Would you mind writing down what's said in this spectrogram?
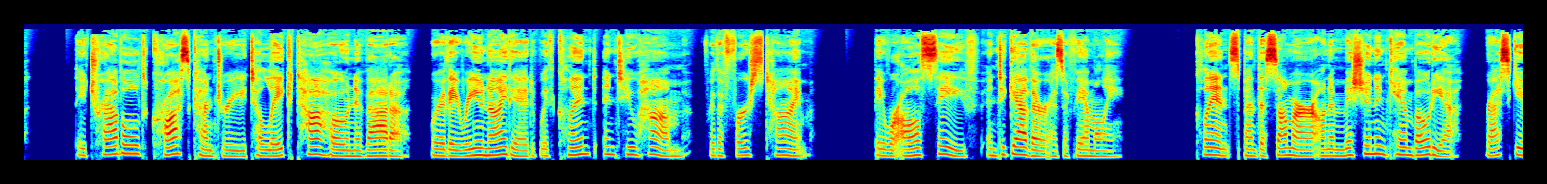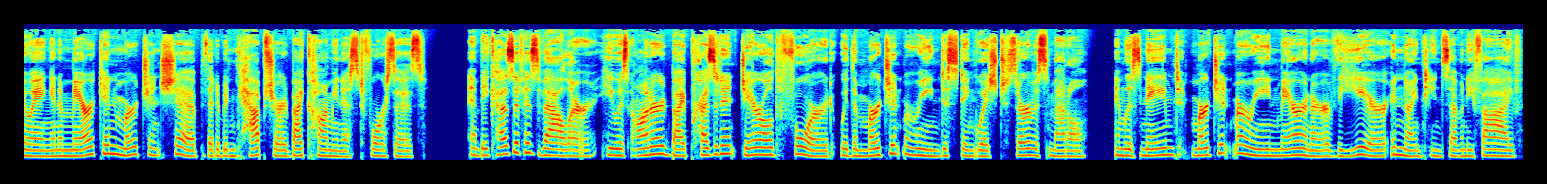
They traveled cross country to Lake Tahoe, Nevada, where they reunited with Clint and Tu Hum for the first time. They were all safe and together as a family. Clint spent the summer on a mission in Cambodia, rescuing an American merchant ship that had been captured by communist forces. And because of his valor, he was honored by President Gerald Ford with the Merchant Marine Distinguished Service Medal and was named Merchant Marine Mariner of the Year in 1975.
